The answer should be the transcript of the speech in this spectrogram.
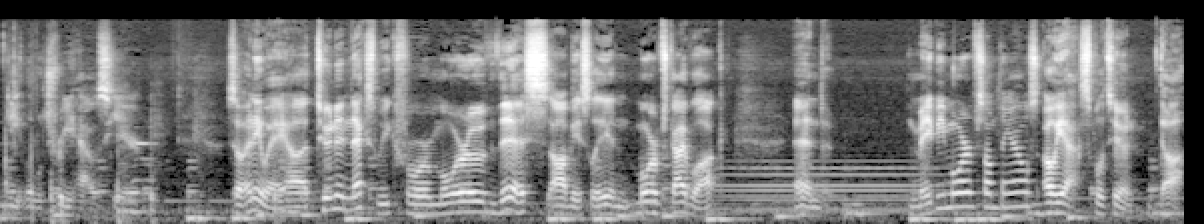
neat little treehouse here. So anyway, uh, tune in next week for more of this, obviously, and more of Skyblock, and maybe more of something else. Oh yeah, Splatoon. Duh.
